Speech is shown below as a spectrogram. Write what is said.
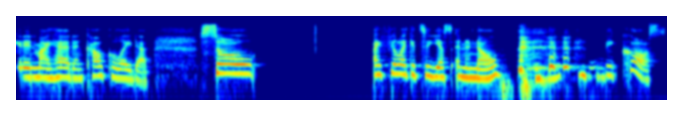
get in my head and calculate that. So I feel like it's a yes and a no Mhm. because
